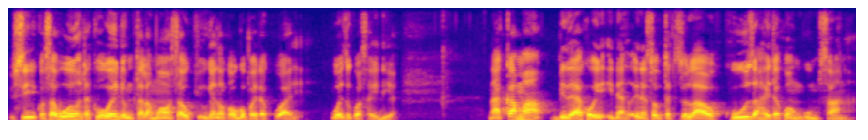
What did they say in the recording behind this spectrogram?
You see kwa sababu wewe unatakiwa wewe ndio mtaalamu wao sasa ukianza kuogopa itakuwaje? Huwezi kuwasaidia. Na kama bidhaa yako ina, ina solve tatizo lao kuuza haitakuwa ngumu sana.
